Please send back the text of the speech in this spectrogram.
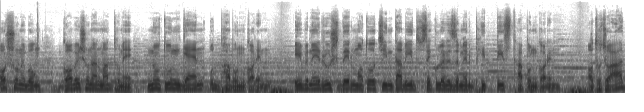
দর্শন এবং গবেষণার মাধ্যমে নতুন জ্ঞান উদ্ভাবন করেন। ইবনে রুশদের মতো চিন্তাবিদ সেকুলারিজমের ভিত্তি স্থাপন করেন। অথচ আজ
